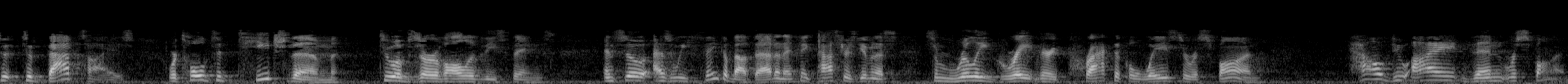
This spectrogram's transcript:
to, to baptize. We're told to teach them to observe all of these things. And so, as we think about that, and I think Pastor has given us some really great, very practical ways to respond, how do I then respond?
